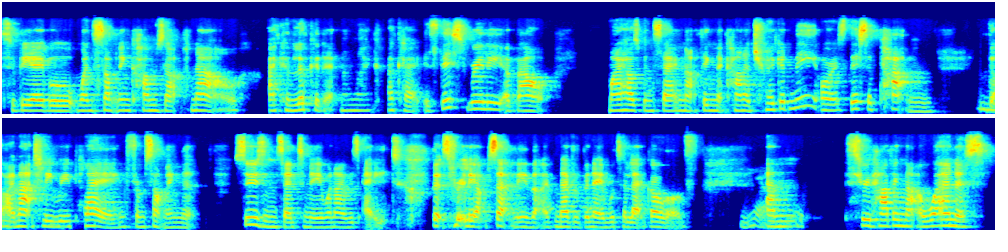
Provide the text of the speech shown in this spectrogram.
to be able, when something comes up now, I can look at it and I'm like, okay, is this really about my husband saying that thing that kind of triggered me? Or is this a pattern that I'm mm. actually replaying from something that Susan said to me when I was eight that's really upset me that I've never been able to let go of? Yeah. And through having that awareness,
